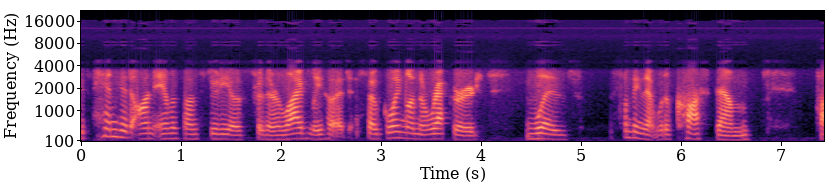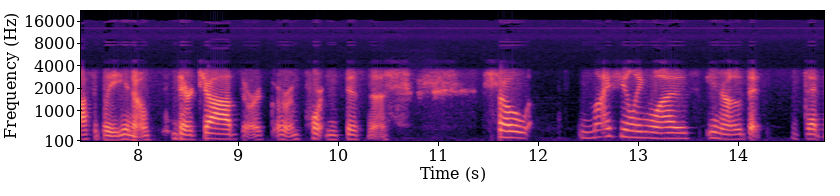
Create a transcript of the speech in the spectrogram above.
depended on Amazon Studios for their livelihood. So going on the record was something that would have cost them possibly, you know, their jobs or, or important business. So my feeling was, you know, that that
